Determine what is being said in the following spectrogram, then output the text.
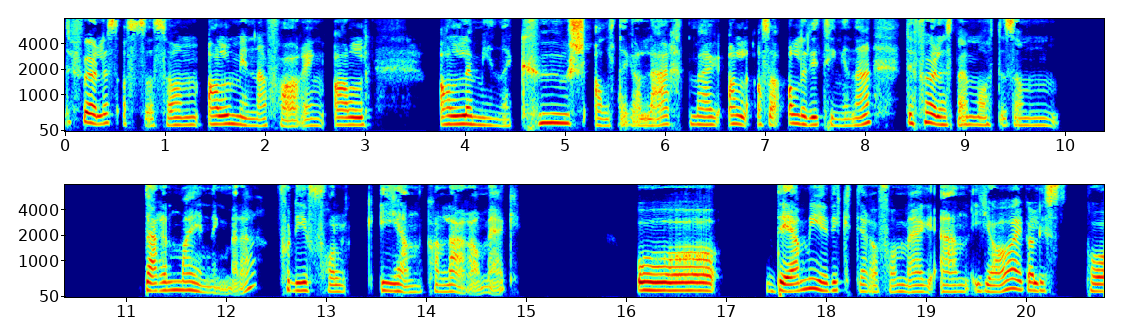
det føles også som all min erfaring, all, alle mine kurs, alt jeg har lært meg, all, altså alle de tingene, det føles på en måte som det er en mening med det, fordi folk igjen kan lære av meg. Og det er mye viktigere for meg enn ja, jeg har lyst på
